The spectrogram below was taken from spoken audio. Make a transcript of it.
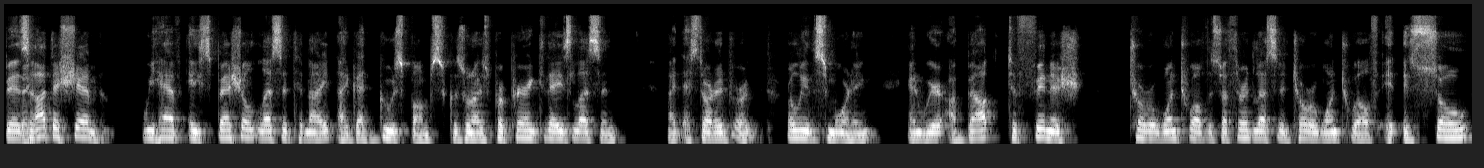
Bezrat Hashem, we have a special lesson tonight. I got goosebumps because when I was preparing today's lesson, I, I started early this morning, and we're about to finish Torah 112. This is our third lesson in Torah 112. It is so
